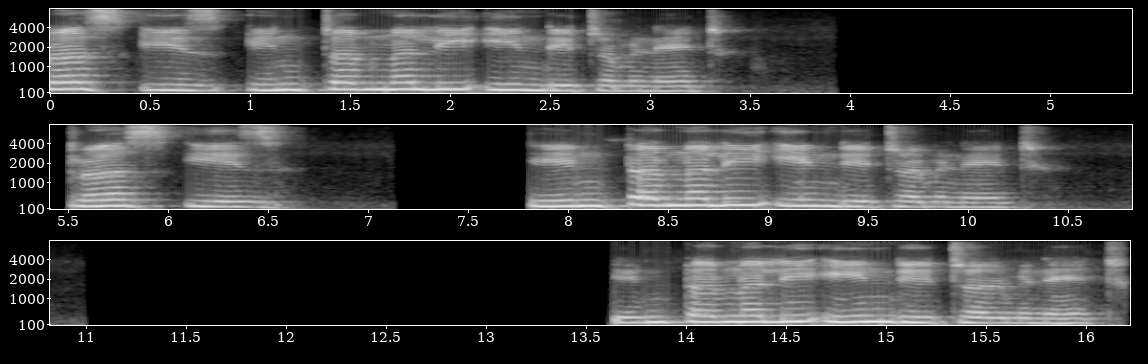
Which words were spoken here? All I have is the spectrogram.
truss is internally indeterminate. Truss is internally indeterminate. Internally indeterminate.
